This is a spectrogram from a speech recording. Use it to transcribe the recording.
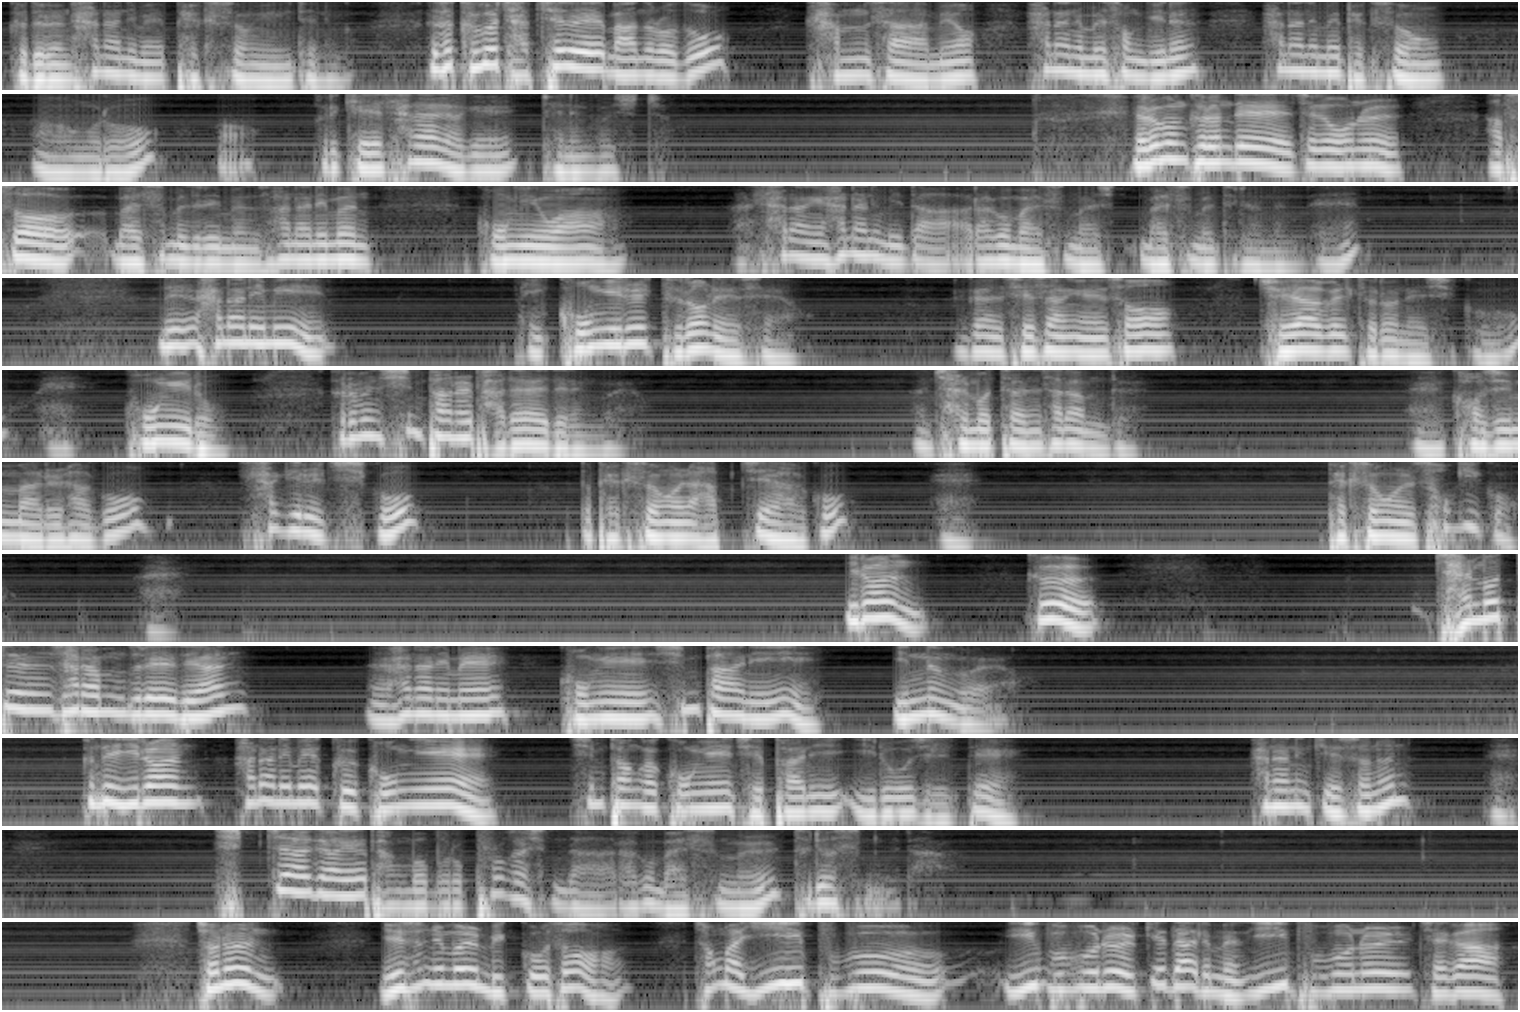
그들은 하나님의 백성이 되는 것. 그래서 그것 자체만으로도 감사하며 하나님을 섬기는 하나님의 백성으로 어, 그렇게 살아가게 되는 것이죠. 여러분 그런데 제가 오늘 앞서 말씀을 드리면서 하나님은 공의와 사랑의 하나님이다라고 말씀을 드렸는데, 네 하나님이 이 공의를 드러내세요. 그러니까 세상에서 죄악을 드러내시고 예, 공의로 그러면 심판을 받아야 되는 거예요. 잘못한 사람들, 예, 거짓말을 하고 사기를 치고 또 백성을 압제하고 예, 백성을 속이고 이런 그 잘못된 사람들에 대한 하나님의 공의 심판이 있는 거예요. 근데 이런 하나님의 그 공의의 심판과 공의의 재판이 이루어질 때 하나님께서는 십자가의 방법으로 풀어가신다라고 말씀을 드렸습니다. 저는 예수님을 믿고서 정말 이 부분 이 부분을 깨달으면 이 부분을 제가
